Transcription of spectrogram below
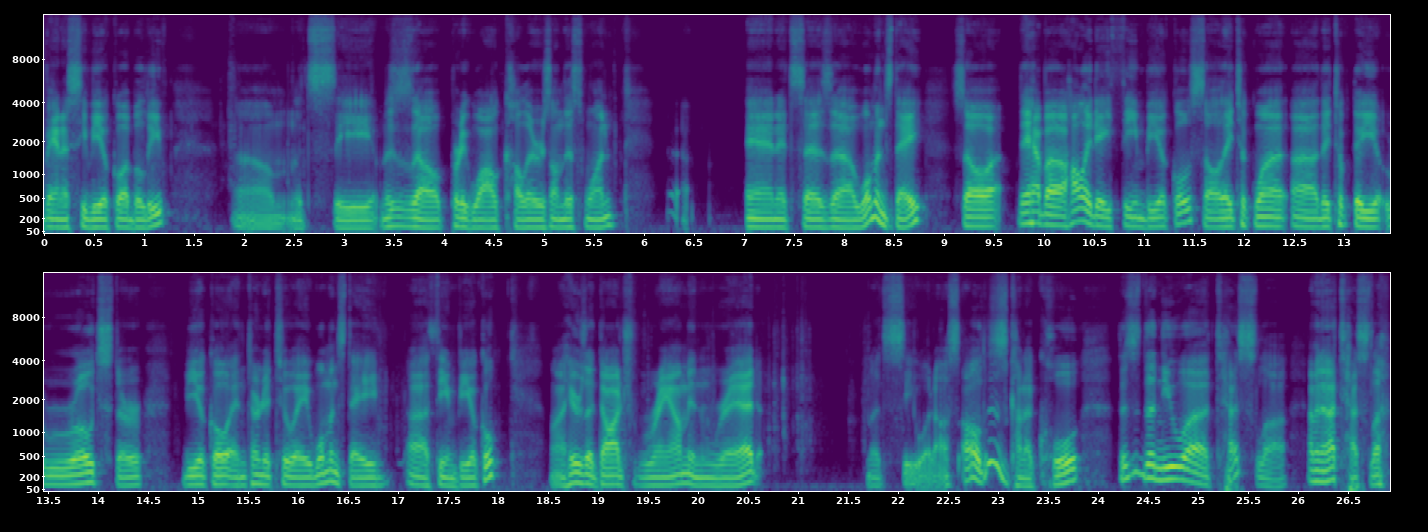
Fantasy vehicle, I believe. Um, let's see. This is uh, pretty wild colors on this one. Uh, and it says uh, Woman's Day. So uh, they have a holiday theme vehicle. So they took one. Uh, they took the Roadster vehicle and turned it to a Woman's Day uh, theme vehicle. Uh, here's a Dodge Ram in red. Let's see what else. Oh, this is kind of cool. This is the new uh, Tesla. I mean, not Tesla.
